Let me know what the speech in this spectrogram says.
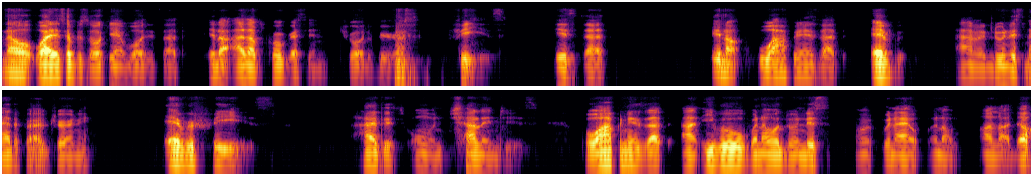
now, why this episode came about is that you know, as I'm progressing throughout the various phase, is that you know what happened is that every I'm doing this 95 journey, every phase had its own challenges. But what happened is that, and even when I was doing this, uh, when I you know unlocked the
